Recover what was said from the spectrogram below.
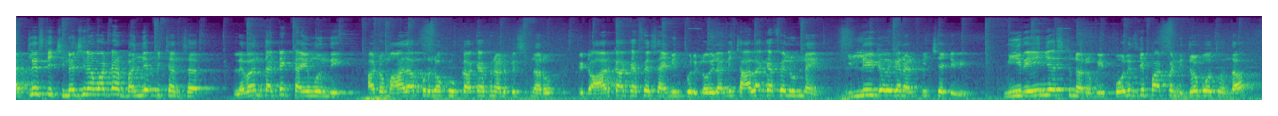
అట్లీస్ట్ చిన్న చిన్న వాటిని బంద్ చేయించాను సార్. లెవెన్ థర్టీకి టైం ఉంది. అటు మాదాపూర్లో కుక్కా కెఫే నడిపిస్తున్నారు. ఇటు ఆర్కా కెఫే సైనిక్పూరిలో ఇలాంటి చాలా కెఫేలు ఉన్నాయి. ఇల్లీగల్గా నడిపించేటివి. మీరేం చేస్తున్నారు? మీ పోలీస్ డిపార్ట్మెంట్ నిద్రపోతుందా?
